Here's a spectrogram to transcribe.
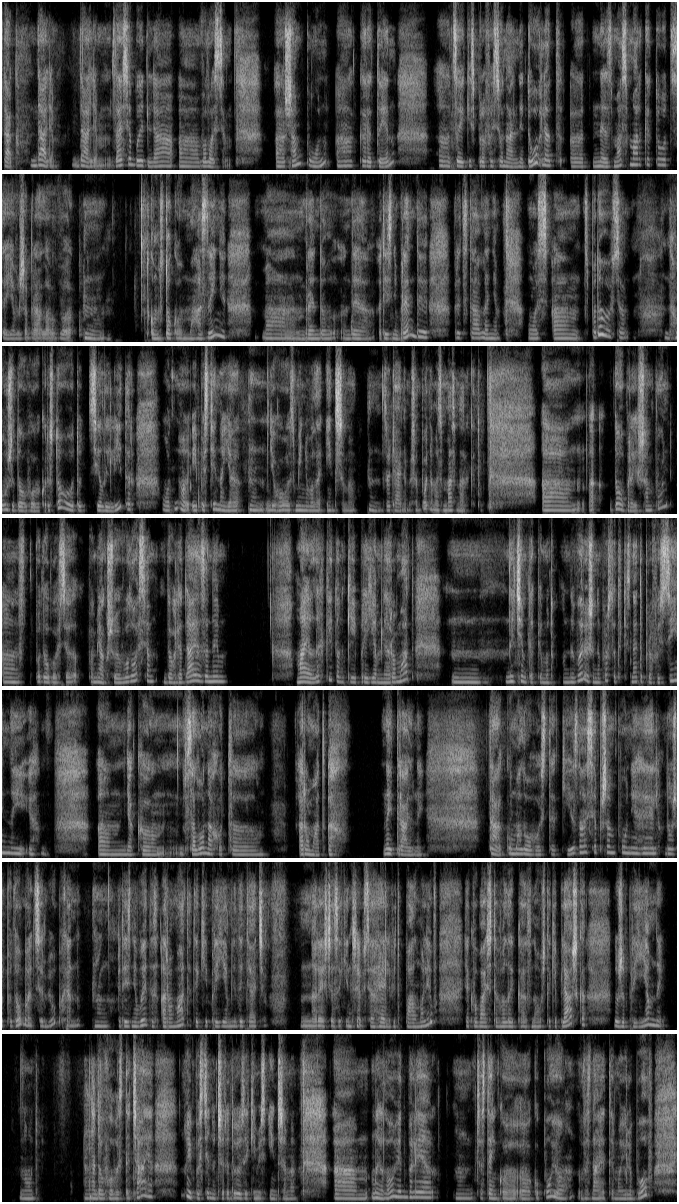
Так, далі. Далі. Засоби для е, волосся. Е, Шампунь, е, кератин. Е, Це якийсь професіональний догляд, не з мас-маркету. Це я вже брала в кхм, такому стоковому магазині бренду, де різні бренди представлені. Ось сподобався. Дуже довго використовувала тут цілий літр. От, ну, і постійно я його змінювала іншими звичайними шампунями з мас-маркету. Добрий шампунь, сподобався, пом'якшує волосся, доглядає за ним. Має легкий, тонкий, приємний аромат. Нічим таким от не виражений, просто такий, знаєте, професійний, ем, як ем, в салонах от, е, аромат нейтральний. Так, у малого ось такий засіб шампуні гель. Дуже подобається Бюбген. різні види, аромати такі приємні дитячі. Нарешті закінчився гель від палмолів. Як ви бачите, велика знову ж таки пляшка, дуже приємний. Ну, от. Надовго вистачає, ну і постійно чередую з якимись іншими. Мило від Балея частенько е, купую. Ви знаєте мою любов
